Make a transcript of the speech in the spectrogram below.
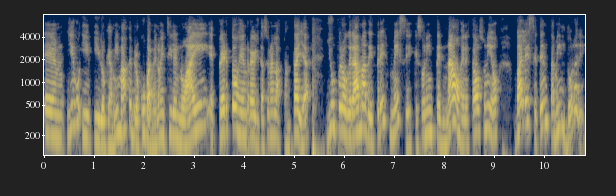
Llego- y, y lo que a mí más me preocupa, al menos en Chile no hay expertos en rehabilitación en las pantallas, y un programa de tres meses que son internados en Estados Unidos vale 70 mil dólares.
